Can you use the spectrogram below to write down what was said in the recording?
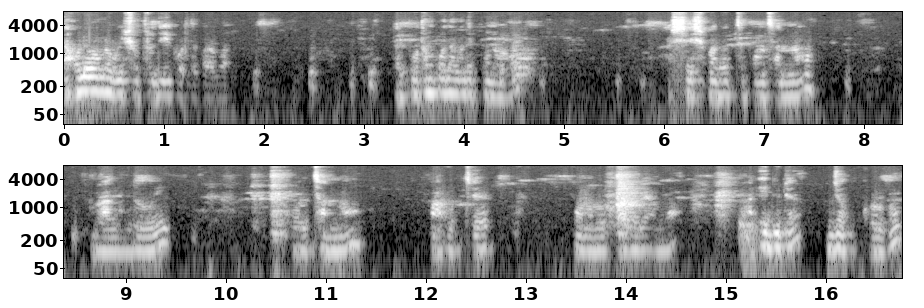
তাহলেও আমরা ওই সূত্র দিয়ে করতে পারব। প্রথম পদ আমাদের পনেরো। শেষ পদ হচ্ছে পঞ্চান্ন, ভাগ দুই পঞ্চান্ন আর হচ্ছে পনেরো তাহলে আমরা এই দুইটা যোগ করব।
